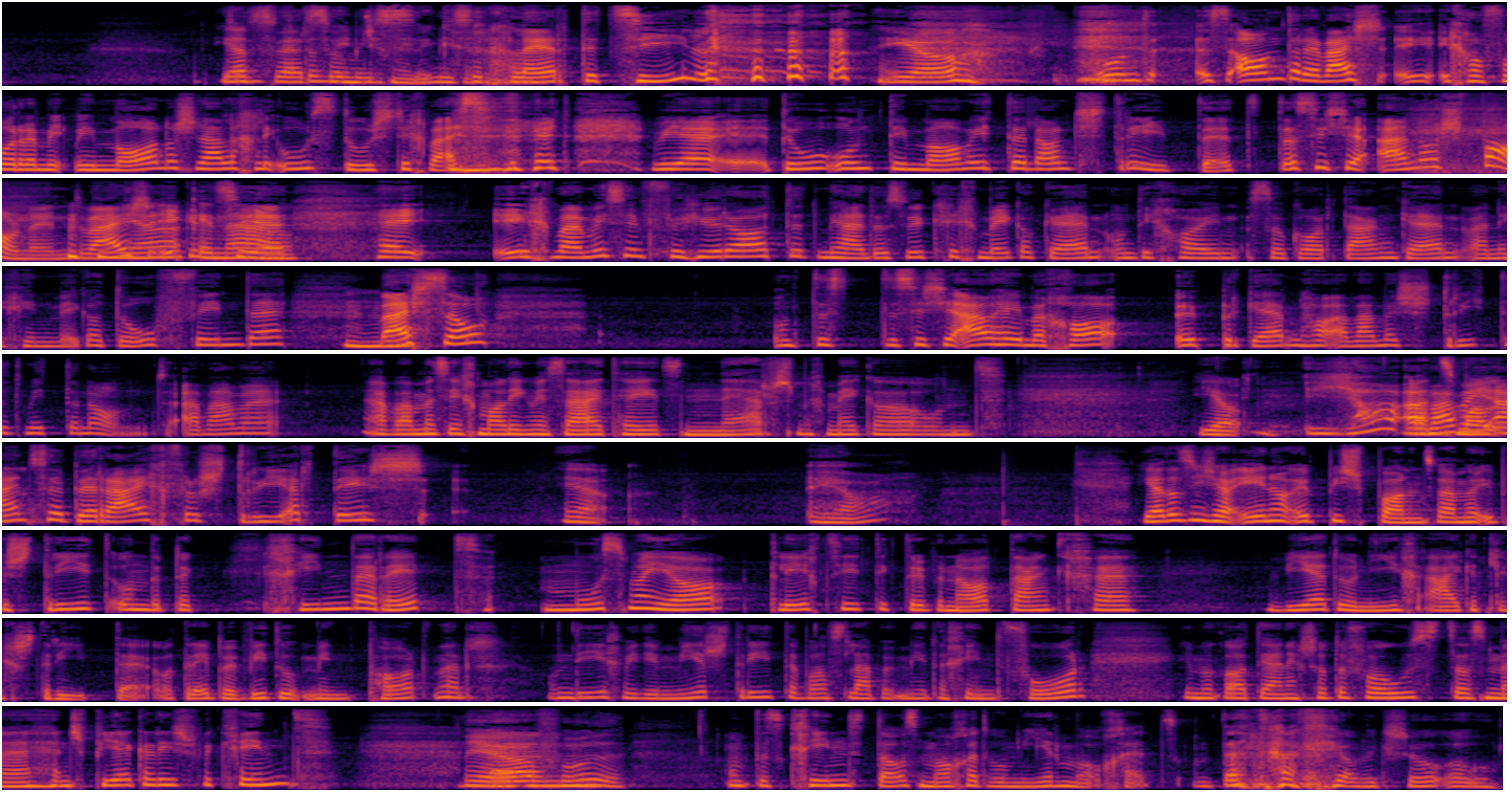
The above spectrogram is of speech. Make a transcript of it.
Ja, das wäre so mein, mein erklärtes Ziel. Ja. Und das andere, weißt, ich, ich habe vorher mit meinem Mann noch schnell ein bisschen austauscht. Ich weiss nicht, wie du und dein Mann miteinander streiten. Das ist ja auch noch spannend, weißt? Ja, Irgendwie, genau. hey, ich meine, wir sind verheiratet, wir haben das wirklich mega gern und ich habe ihn sogar dann gern, wenn ich ihn mega doof finde. Mhm. Weißt du so? Und das, das ist ja auch, hey, man kann jemanden gerne haben, auch wenn man streitet miteinander. Auch wenn man Auch wenn man sich mal irgendwie sagt, hey, jetzt nervst du mich mega und ja, Ja, auch wenn man mal- in einzelnen Bereich frustriert ist, ja. ja. Ja, das ist ja eh noch etwas Spannendes. Wenn man über Streit unter den Kindern redet, muss man ja gleichzeitig darüber nachdenken, wie du ich eigentlich streiten. Oder eben, wie du mein Partner und ich, wie wir streiten, was leben wir den Kind vor. Weil man geht ja eigentlich schon davon aus, dass man ein Spiegel ist für Kind. Ja, Ähm, voll. Und das Kind das macht, was wir machen. Und dann denke ich schon, oh,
